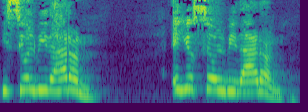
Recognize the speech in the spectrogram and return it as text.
y se olvidaron. Ellos se olvidaron.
